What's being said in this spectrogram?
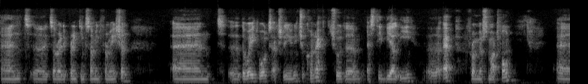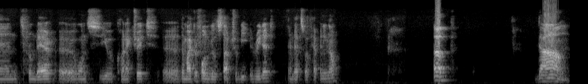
And it's already printing some information and the way it works actually you need to connect to the STBLE uh, app from your smartphone. And from there uh, once you connect to it uh, the microphone will start to be read it and that's what's happening now. Up. Down.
